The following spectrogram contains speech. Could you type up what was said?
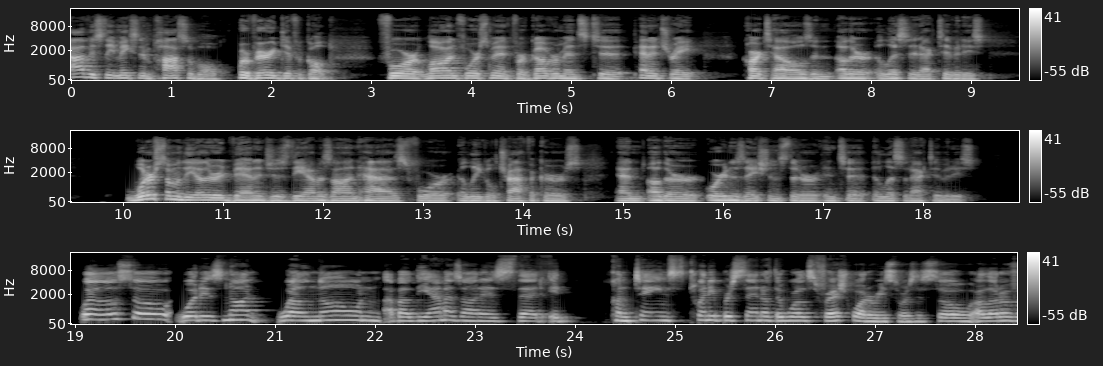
obviously, it makes it impossible or very difficult for law enforcement, for governments to penetrate cartels and other illicit activities. What are some of the other advantages the Amazon has for illegal traffickers and other organizations that are into illicit activities? Well, also, what is not well known about the Amazon is that it contains 20% of the world's freshwater resources. So a lot of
